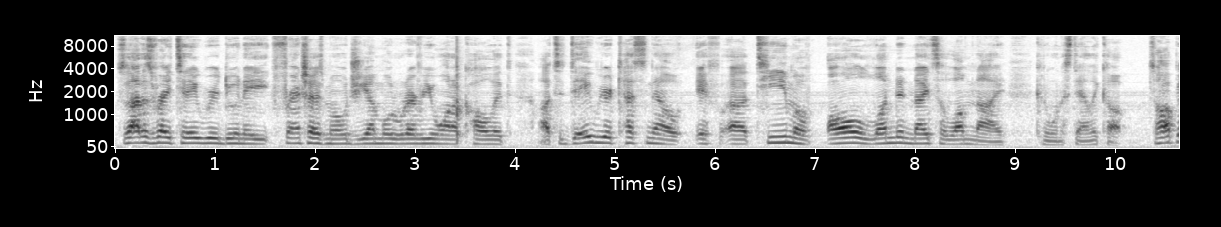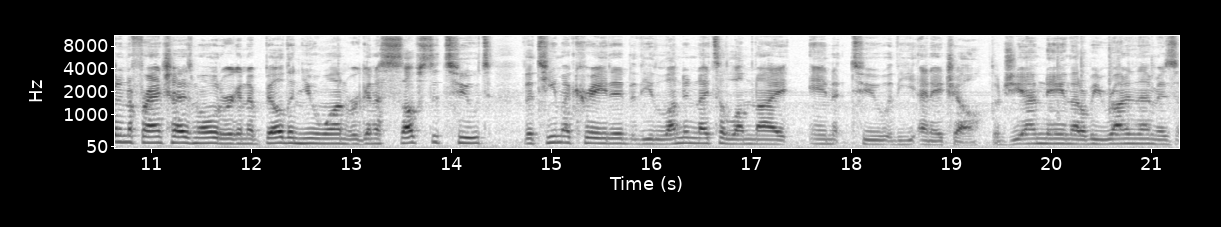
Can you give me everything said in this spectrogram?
So that is right, today we're doing a franchise mode, GM mode, whatever you want to call it. Uh, today we are testing out if a team of all London Knights alumni can win a Stanley Cup. Hopping into franchise mode, we're going to build a new one. We're going to substitute the team I created, the London Knights alumni, into the NHL. The GM name that'll be running them is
